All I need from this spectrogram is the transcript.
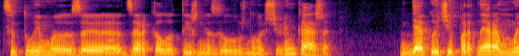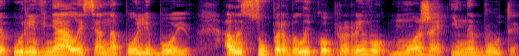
цитуємо з е, дзеркало тижня залужного, що він каже: дякуючи партнерам, ми урівнялися на полі бою. Але супервеликого прориву може і не бути.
